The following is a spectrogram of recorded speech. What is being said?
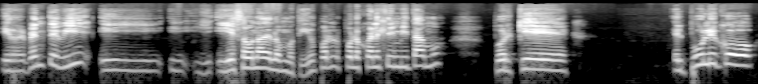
Y de repente vi, y, y, y eso es uno de los motivos por, por, los cuales te invitamos, porque el público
